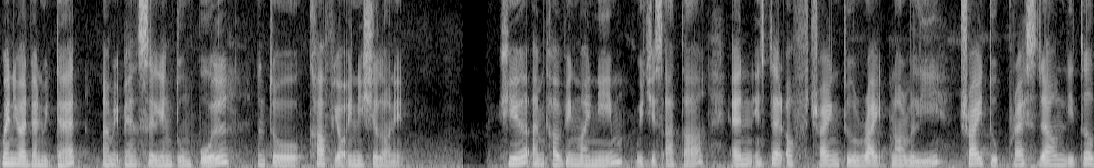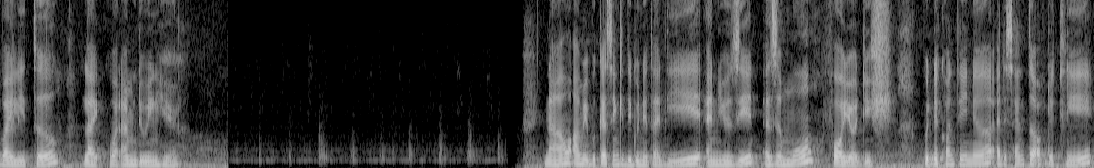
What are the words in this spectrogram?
When you are done with that, ambil pensel yang tumpul untuk carve your initial on it. Here I'm carving my name which is Atta and instead of trying to write normally, try to press down little by little like what I'm doing here. Now ambil bekas yang kita guna tadi and use it as a mold for your dish. Put the container at the center of the clay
